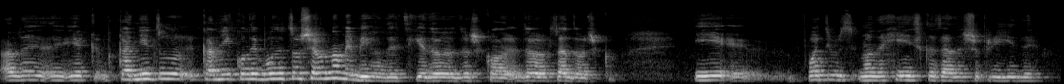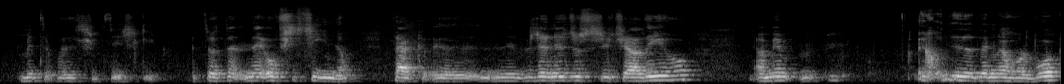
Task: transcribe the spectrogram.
але як канікули, канікули були, то все одно ми бігали такі до, до школи, до садочку. І е, потім з монахині сказали, що приїде митрополит Шептицький. Те- неофіційно. Так, вже не зустрічали його, а ми ходили так на горбок,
